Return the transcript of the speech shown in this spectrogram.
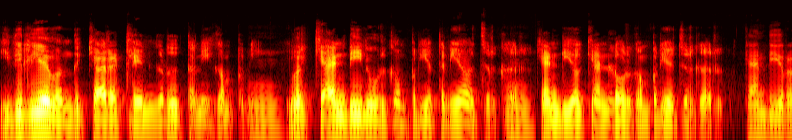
இதுலேயே வந்து கேரட் லேனுங்கிறது தனி கம்பெனி இவர் கேண்டின்னு ஒரு கம்பெனியை தனியாக வச்சுருக்காரு. கேண்டியோ கேண்டில் ஒரு கம்பெனி வச்சுருக்காரு. கேண்டீரோ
